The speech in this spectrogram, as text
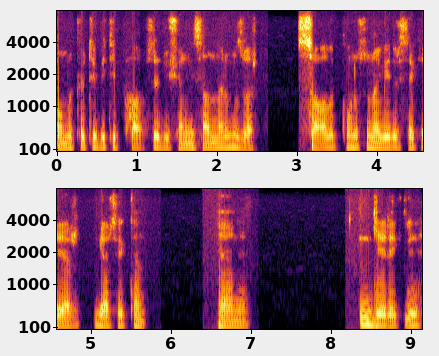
sonu kötü bitip hapse düşen insanlarımız var. Sağlık konusuna gelirsek eğer gerçekten yani gerekli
